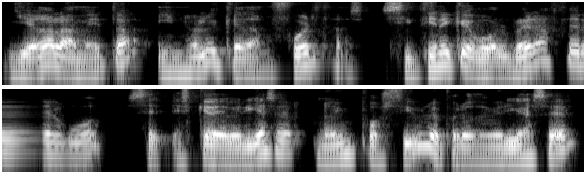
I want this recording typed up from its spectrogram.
llega a la meta y no le quedan fuerzas. Si tiene que volver a hacer el WOD, es que debería ser, no imposible, pero debería ser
